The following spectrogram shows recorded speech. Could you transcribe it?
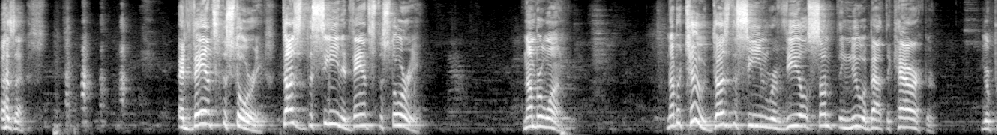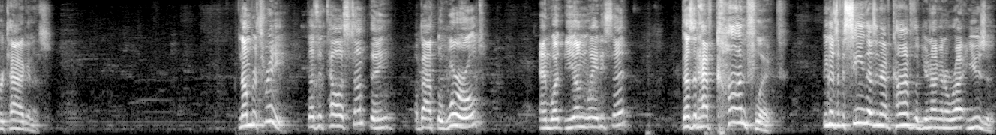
gonna? Advance the story? Does the scene advance the story? Number one. Number two, does the scene reveal something new about the character, your protagonist? Number three, does it tell us something about the world and what the young lady said? Does it have conflict? Because if a scene doesn't have conflict, you're not going to use it.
